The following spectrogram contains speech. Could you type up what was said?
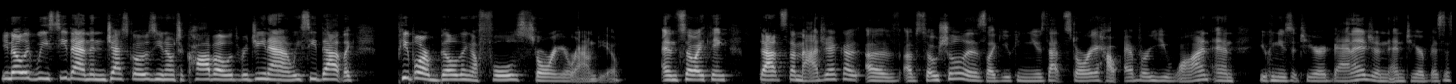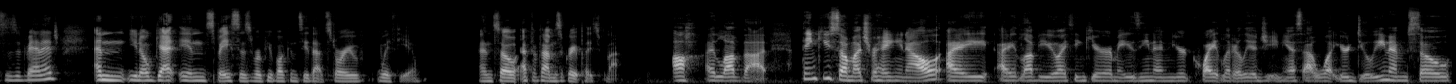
you know, like we see that. And then Jess goes, you know, to Cabo with Regina and we see that. Like people are building a full story around you. And so I think that's the magic of, of, of social is like you can use that story however you want and you can use it to your advantage and, and to your business's advantage and you know get in spaces where people can see that story with you and so FFM is a great place for that Oh, I love that. Thank you so much for hanging out. I I love you. I think you're amazing and you're quite literally a genius at what you're doing. I'm so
